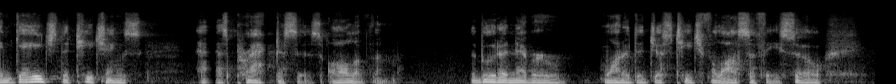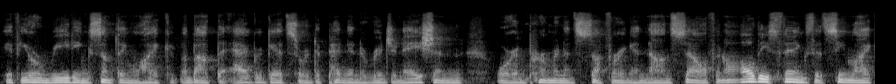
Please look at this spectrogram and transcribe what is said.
engage the teachings as practices, all of them. The Buddha never wanted to just teach philosophy. So if you're reading something like about the aggregates or dependent origination or impermanent suffering and non-self and all these things that seem like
